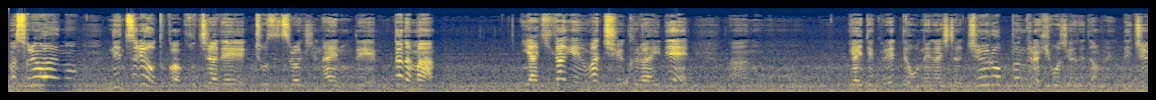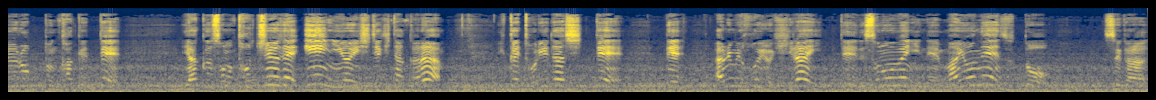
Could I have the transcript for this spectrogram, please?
まあ、それはあの熱量とかはこちらで調節するわけじゃないのでただまあ焼き加減は中くらいであの焼いてくれってお願いしたら16分ぐらい表示が出たのね。で16分かけて焼くその途中でいい匂いしてきたから一回取り出してでアルミホイルを開いてでその上にねマヨネーズとそれから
